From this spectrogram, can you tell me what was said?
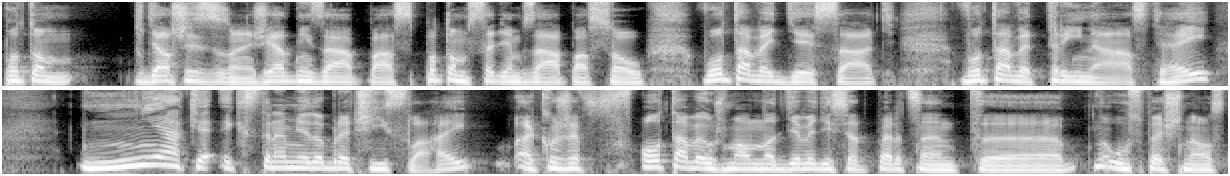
potom v ďalšej sezóne žiadny zápas, potom 7 zápasov, v Otave 10, v Otave 13, hej nejaké extrémne dobré čísla, hej? Akože v Otave už mal na 90% e, úspešnosť,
